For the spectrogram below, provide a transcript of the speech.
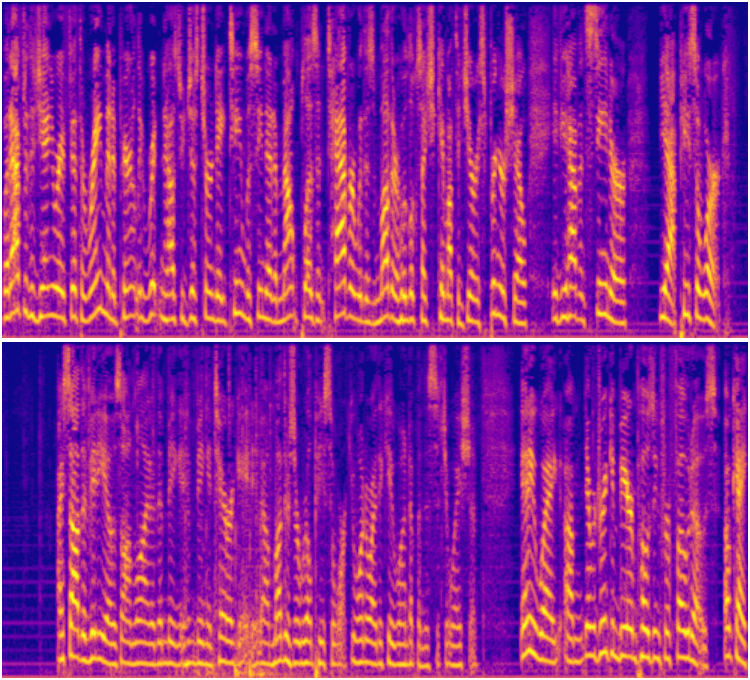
But after the January 5th arraignment, apparently Rittenhouse, who just turned 18, was seen at a Mount Pleasant tavern with his mother, who looks like she came off the Jerry Springer show. If you haven't seen her, yeah, piece of work. I saw the videos online of them being him being interrogated. Uh, mother's a real piece of work. You wonder why the kid wound up in this situation. Anyway, um, they were drinking beer and posing for photos. Okay.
